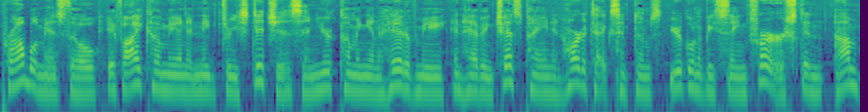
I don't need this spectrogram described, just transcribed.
Problem is, though, if I come in and need three stitches and you're coming in ahead of me and having chest pain and heart attack symptoms, you're going to be seen first. And I'm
